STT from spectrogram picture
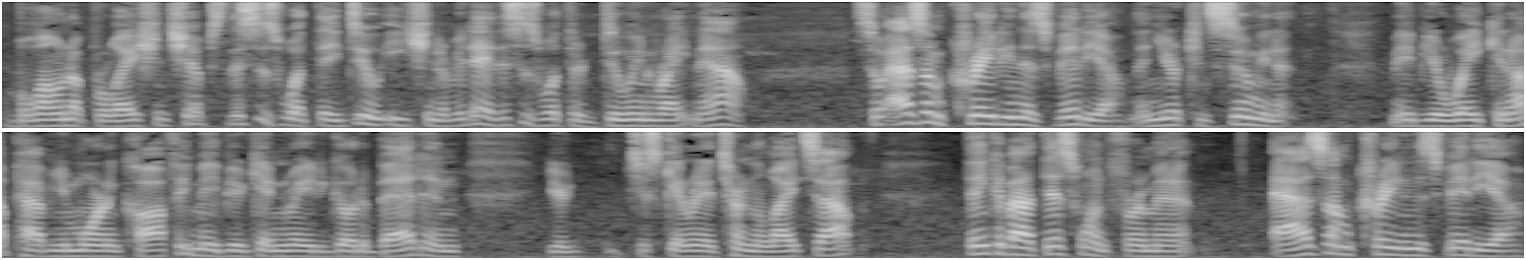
blown up relationships. This is what they do each and every day. This is what they're doing right now. So as I'm creating this video and you're consuming it, maybe you're waking up, having your morning coffee, maybe you're getting ready to go to bed and you're just getting ready to turn the lights out. Think about this one for a minute. As I'm creating this video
